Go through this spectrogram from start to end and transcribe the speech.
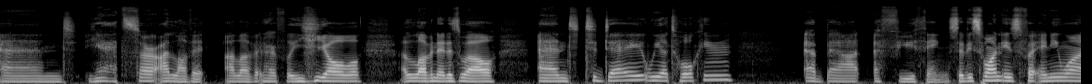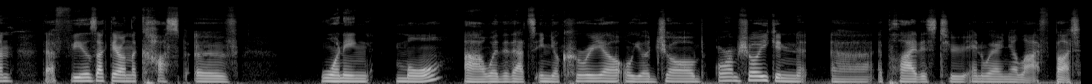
and yeah, it's so I love it. I love it. Hopefully, y'all are loving it as well. And today we are talking about a few things. So this one is for anyone that feels like they're on the cusp of wanting more, uh, whether that's in your career or your job, or I'm sure you can uh, apply this to anywhere in your life. But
